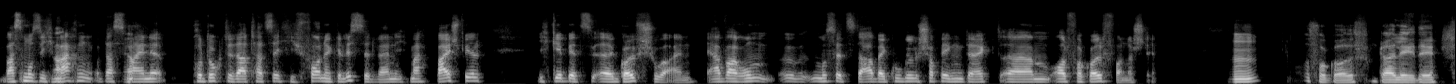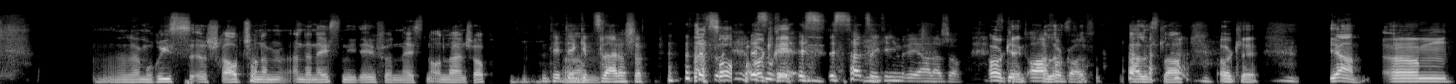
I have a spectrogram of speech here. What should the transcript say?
Was muss ich ja. machen, dass ja. meine Produkte da tatsächlich vorne gelistet werden? Ich mache Beispiel, ich gebe jetzt äh, Golfschuhe ein. Ja, warum äh, muss jetzt da bei Google Shopping direkt ähm, All for Golf vorne stehen? Mhm. For Golf, geile Idee. Äh, der Maurice äh, schraubt schon an der nächsten Idee für den nächsten Online-Shop. Den, den ähm. gibt es leider schon. Ach so, okay. ist, ist, ist, tatsächlich ein realer Shop. Okay. Alles, alles, klar. Okay. Ja, ähm,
